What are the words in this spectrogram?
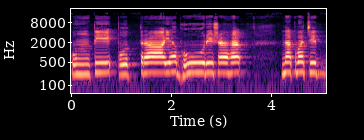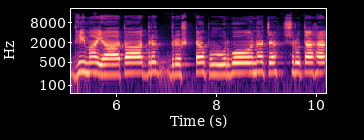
कुन्तीपुत्राय भूरिशः न क्वचिद्धिमया तादृग्दृष्टपूर्वो न च श्रुतः।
